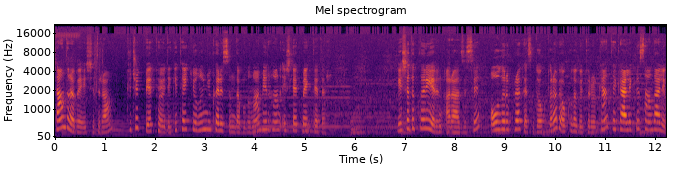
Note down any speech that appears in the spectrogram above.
Chandra ve eşi Ram, küçük bir köydeki tek yolun yukarısında bulunan bir han işletmektedir. Yaşadıkları yerin arazisi, oğulları Prakas'ı doktora ve okula götürürken tekerlekli sandalye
